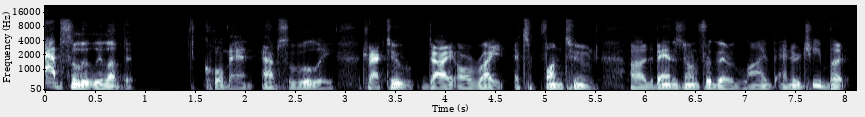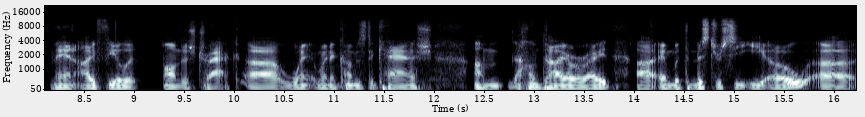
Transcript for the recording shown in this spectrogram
absolutely loved it. Cool, man. Absolutely. Track two, Die All Right. It's a fun tune. Uh, the band is known for their live energy, but man, I feel it on this track. Uh, when, when it comes to cash, um, I'll Die All Right. Uh, and with the Mr. CEO, uh,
